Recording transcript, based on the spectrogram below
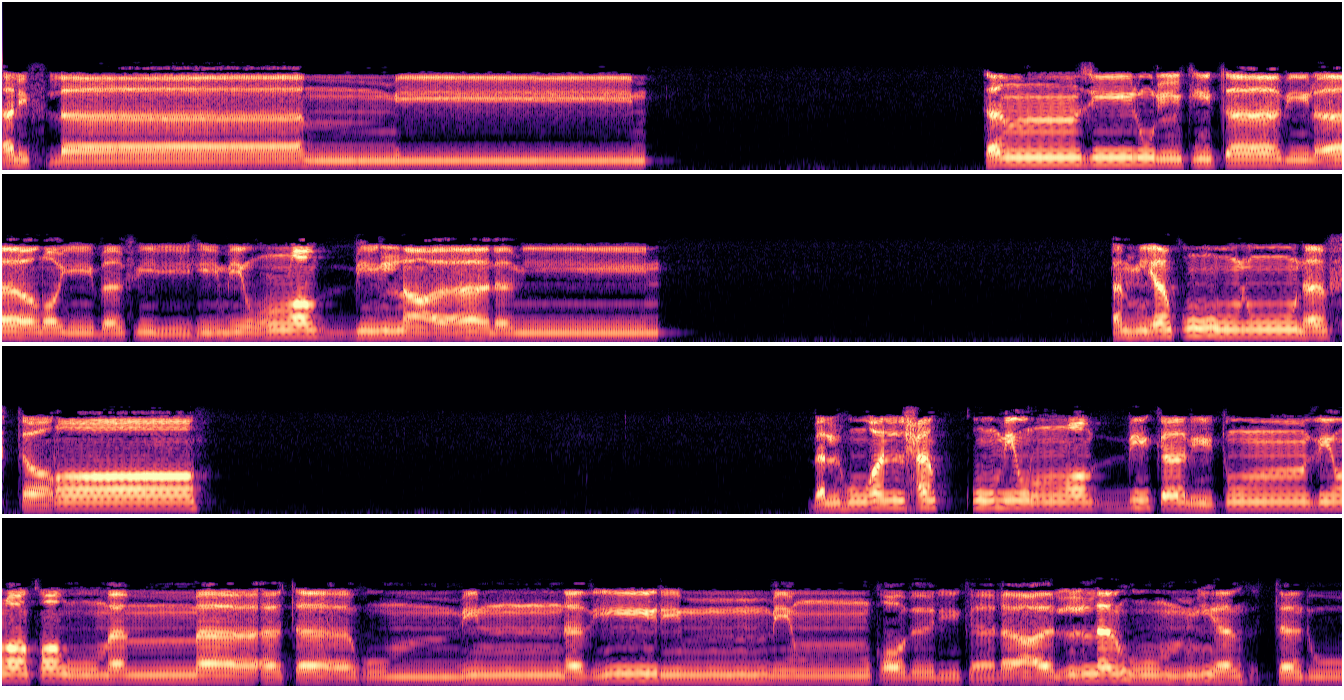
ألف لام ميم. تنزيل الكتاب لا ريب فيه من رب العالمين. أم يقولون افتراه بل هو الحق من ربك لتنذر قوما ما أتاهم لعلهم يهتدون.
